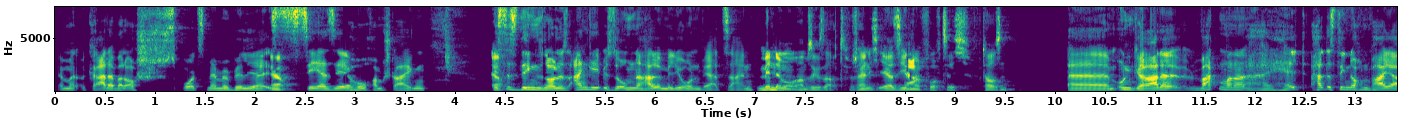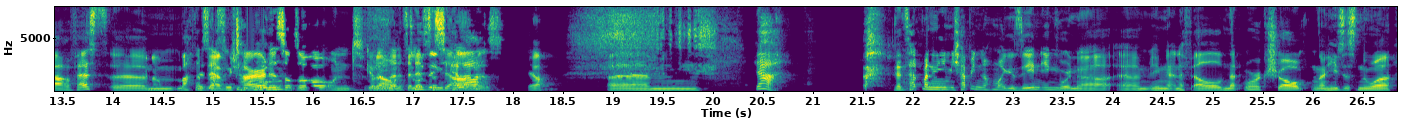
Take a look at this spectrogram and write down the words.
wenn man, gerade weil auch Sports Memorabilia ist ja. sehr, sehr hoch am Steigen, ja. ist das Ding, soll es angeblich so um eine halbe Million wert sein. Minimum, haben sie gesagt. Wahrscheinlich eher 750.000. Ähm, und gerade, warten wir, hält, halt das Ding noch ein paar Jahre fest, ähm, genau. macht eine Bis er retired ist und so und genau, sein letztes Jahr ist. Ja. Ähm, ja. Jetzt hat man ihn, ich habe ihn noch mal gesehen irgendwo in einer, ähm, irgendeiner NFL Network Show und dann hieß es nur,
